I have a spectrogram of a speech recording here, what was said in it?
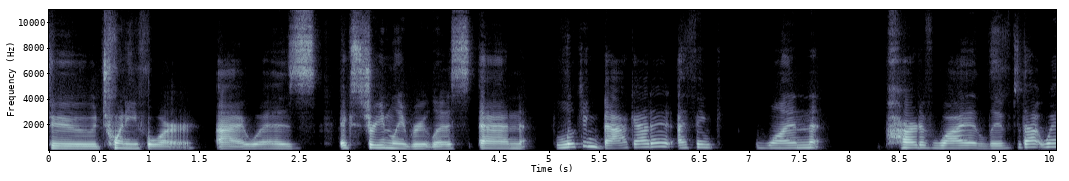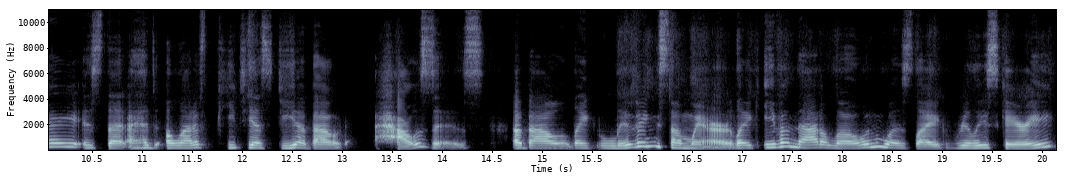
to 24, I was extremely rootless. And looking back at it, I think one part of why I lived that way is that I had a lot of PTSD about houses, about like living somewhere. Like, even that alone was like really scary.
